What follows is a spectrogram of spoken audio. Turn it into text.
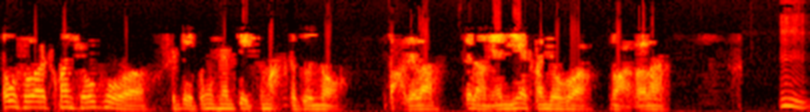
都说穿秋裤是对冬天最起码的尊重，咋的了？这两年你也穿秋裤，暖和了？嗯，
